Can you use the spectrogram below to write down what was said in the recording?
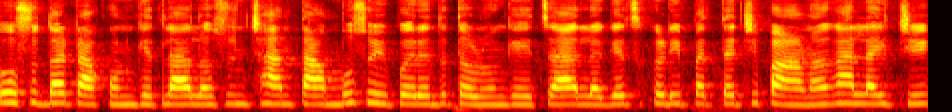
तो सुद्धा टाकून घेतला. लसूण छान तांबूस होईपर्यंत तळून घ्यायचा. लगेच कढीपत्त्याची पानं घालायची.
